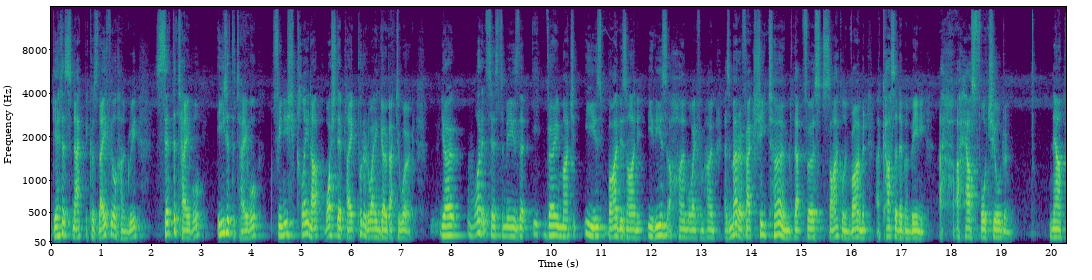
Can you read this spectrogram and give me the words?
get a snack because they feel hungry, set the table, eat at the table, finish, clean up, wash their plate, put it away, and go back to work you know, what it says to me is that it very much is, by design, it is a home away from home. As a matter of fact, she termed that first cycle environment a casa de bambini, a, a house for children. Now,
